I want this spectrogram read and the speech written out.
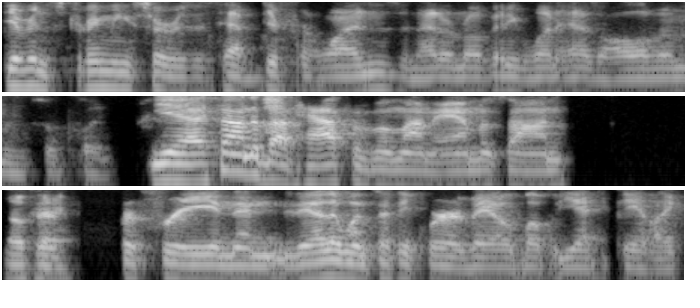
different streaming services have different ones, and I don't know if anyone has all of them. And so it's like, Yeah, I found about half of them on Amazon okay, for free, and then the other ones I think were available, but you had to pay like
